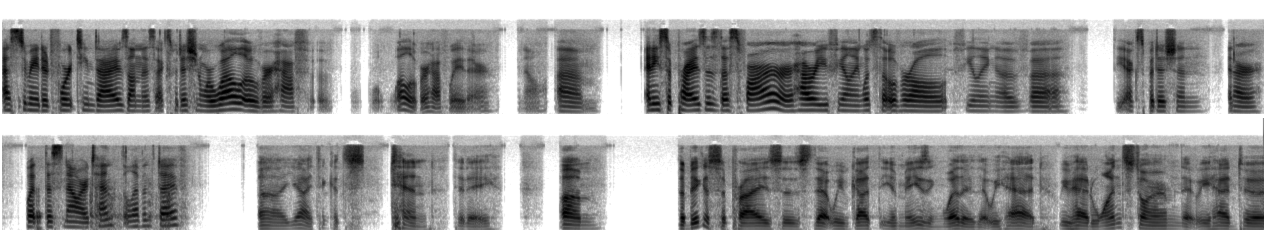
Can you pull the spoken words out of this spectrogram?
estimated 14 dives on this expedition. We're well over half, of, well over halfway there. You know, um, any surprises thus far, or how are you feeling? What's the overall feeling of uh, the expedition in our what this now our 10th, 11th dive? Uh, yeah, I think it's 10 today. Um, the biggest surprise is that we've got the amazing weather that we had. We've had one storm that we had to,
